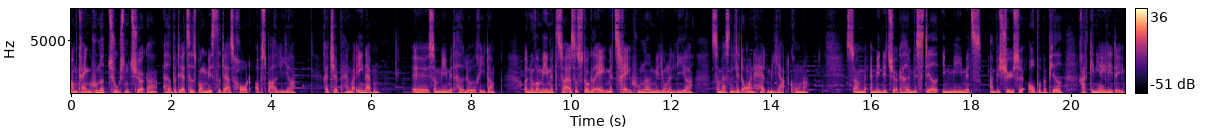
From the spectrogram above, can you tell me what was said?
Omkring 100.000 tyrkere havde på det her tidspunkt mistet deres hårdt opsparede lire. Recep han var en af dem, øh, som Mehmet havde lovet rigdom. Og nu var Mehmet så altså stukket af med 300 millioner lire, som er sådan lidt over en halv milliard kroner, som almindelige tyrker havde investeret i Mehmets ambitiøse og på papiret ret geniale idé.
